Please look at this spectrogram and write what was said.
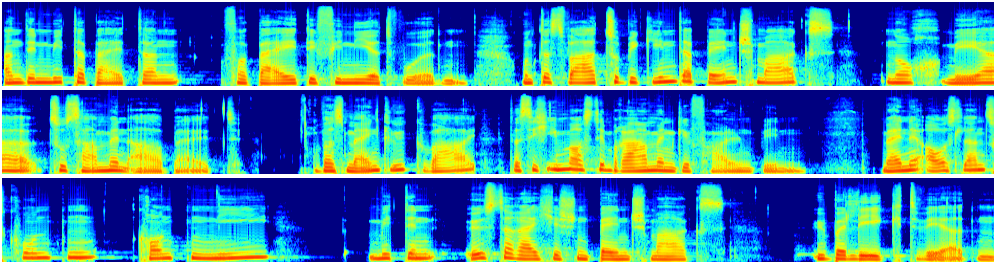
an den Mitarbeitern vorbei definiert wurden. Und das war zu Beginn der Benchmarks noch mehr Zusammenarbeit. Was mein Glück war, dass ich immer aus dem Rahmen gefallen bin. Meine Auslandskunden konnten nie mit den österreichischen Benchmarks überlegt werden.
